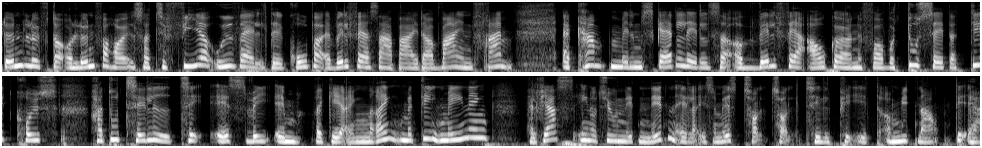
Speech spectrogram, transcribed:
lønløfter og lønforhøjelser til fire udvalgte grupper af velfærdsarbejdere vejen frem. Er kampen mellem skattelettelser og velfærd afgørende for, hvor du sætter dit kryds? Har du tillid til SVM-regeringen? Ring med din mening 70 21 19 19 eller sms 12 12 til P1. Og mit navn, det er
